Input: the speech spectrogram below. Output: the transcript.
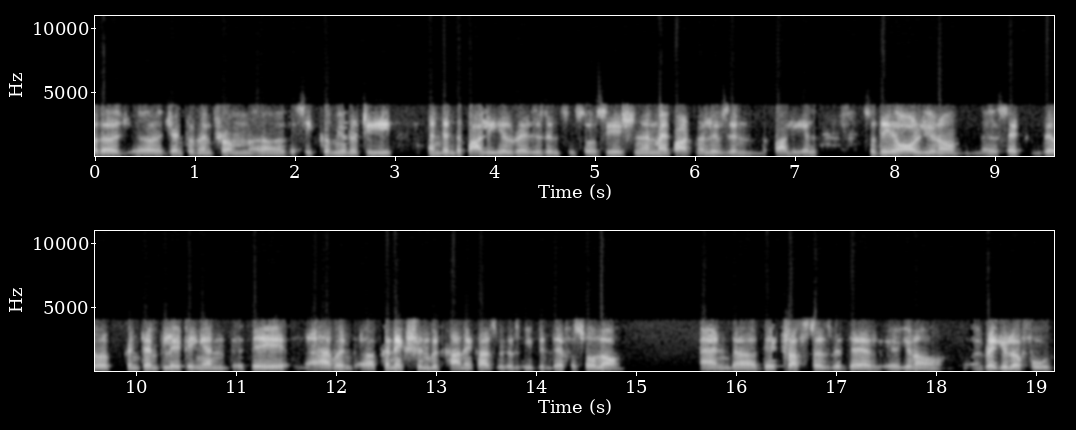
other uh, gentlemen from uh, the Sikh community, and then the Pali Hill Residents Association. And my partner lives in Pali Hill, so they all, you know, uh, said they were contemplating, and they have a connection with Khane Khas because we've been there for so long, and uh, they trust us with their, uh, you know, regular food.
